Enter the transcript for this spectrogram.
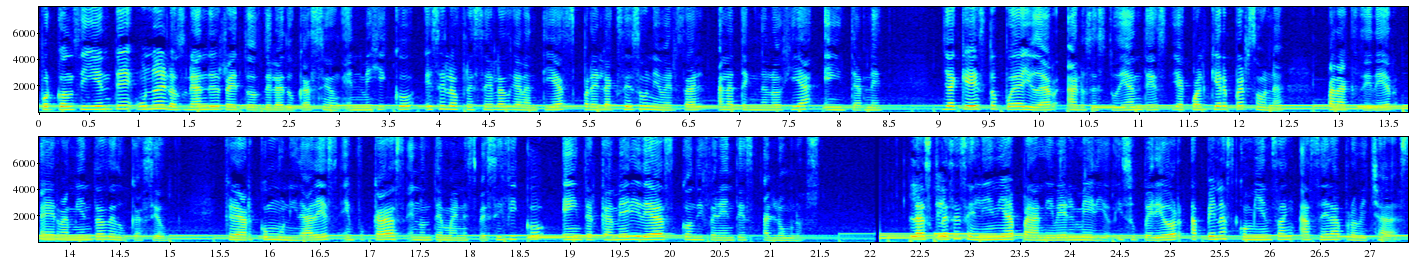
Por consiguiente, uno de los grandes retos de la educación en México es el ofrecer las garantías para el acceso universal a la tecnología e Internet, ya que esto puede ayudar a los estudiantes y a cualquier persona para acceder a herramientas de educación, crear comunidades enfocadas en un tema en específico e intercambiar ideas con diferentes alumnos. Las clases en línea para nivel medio y superior apenas comienzan a ser aprovechadas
